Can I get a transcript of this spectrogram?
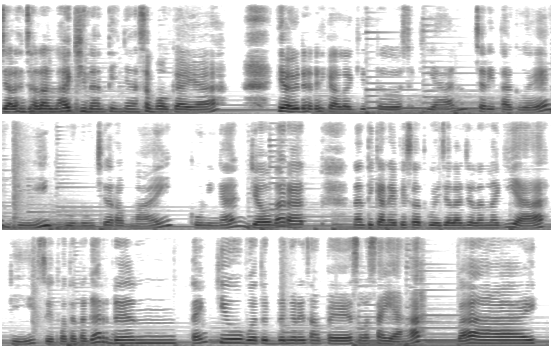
jalan-jalan lagi nantinya. Semoga ya. Ya udah deh kalau gitu. Sekian cerita gue di Gunung Ciremai Kuningan, Jawa Barat. Nantikan episode gue jalan-jalan lagi ya di Sweet Potato Garden. Thank you buat udah dengerin sampai selesai ya. Bye.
